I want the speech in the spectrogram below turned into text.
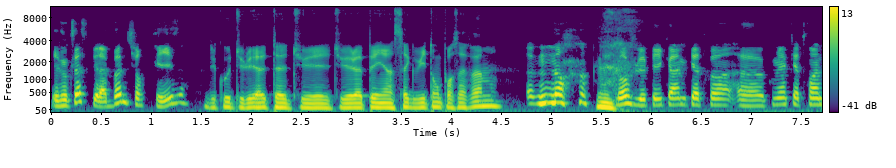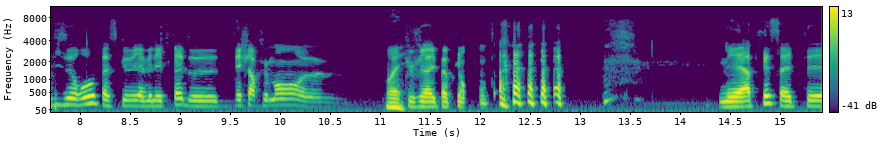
Et donc ça, c'était la bonne surprise. Du coup, tu lui as, tu, tu as payé un sac Vuitton pour sa femme? Euh, Non, non, je lui ai payé quand même 80, euh, combien? 90 euros parce qu'il y avait les frais de déchargement euh, que je n'avais pas pris en compte. Mais après, ça a été,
